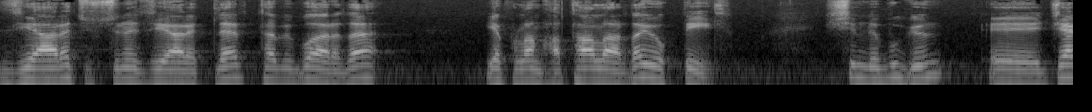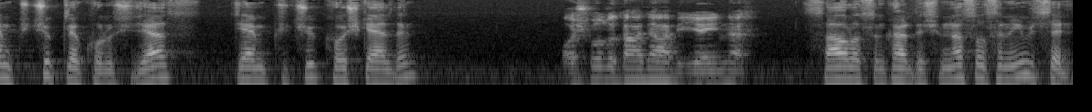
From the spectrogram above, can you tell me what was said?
ziyaret üstüne ziyaretler tabi bu arada yapılan hatalar da yok değil. Şimdi bugün e, Cem Küçük'le konuşacağız. Cem Küçük hoş geldin. Hoş bulduk Hadi abi iyi yayınlar. Sağ olasın kardeşim. Nasılsın iyi misin?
